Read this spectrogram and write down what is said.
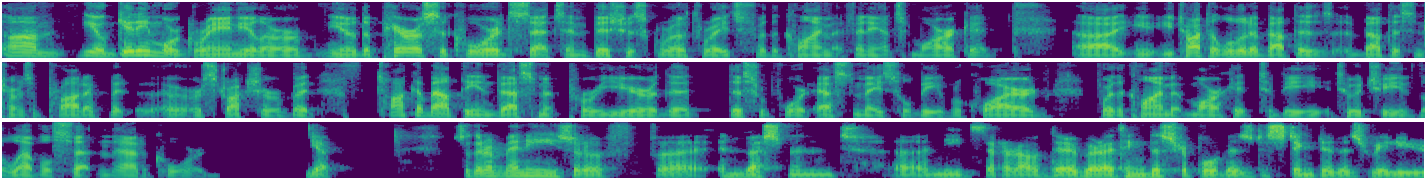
Um, you know, getting more granular, you know, the Paris Accord sets ambitious growth rates for the climate finance market. Uh, you, you, talked a little bit about this about this in terms of product, but or structure. But talk about the investment per year that this report estimates will be required for the climate market to be to achieve the level set in that accord. Yep. So there are many sort of uh, investment uh, needs that are out there, but I think this report is distinctive. Is really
